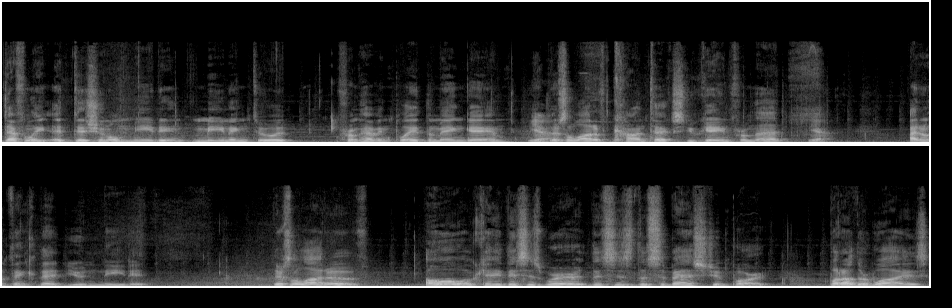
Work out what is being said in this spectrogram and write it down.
definitely additional meaning meaning to it from having played the main game. Yeah. There's a lot of context you gain from that. Yeah. I don't think that you need it. There's a lot of, oh, okay, this is where this is the Sebastian part, but otherwise,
